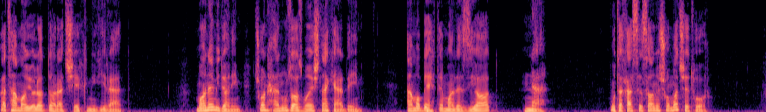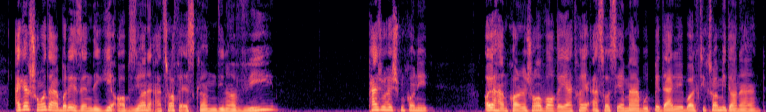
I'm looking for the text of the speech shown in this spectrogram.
و تمایلات دارد شکل می‌گیرد؟ ما نمی‌دانیم چون هنوز آزمایش نکرده ایم اما به احتمال زیاد نه. متخصصان شما چطور؟ اگر شما درباره زندگی آبزیان اطراف اسکاندیناوی پژوهش می‌کنید آیا همکاران شما واقعیت های اساسی مربوط به دریای بالتیک را می‌دانند؟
